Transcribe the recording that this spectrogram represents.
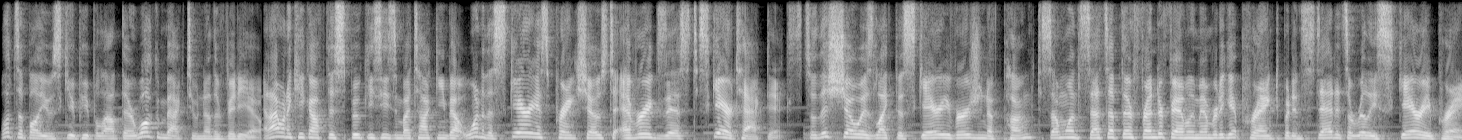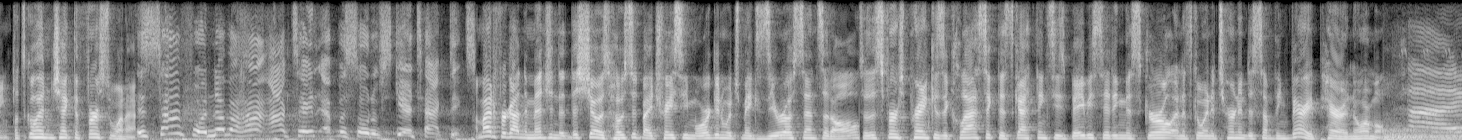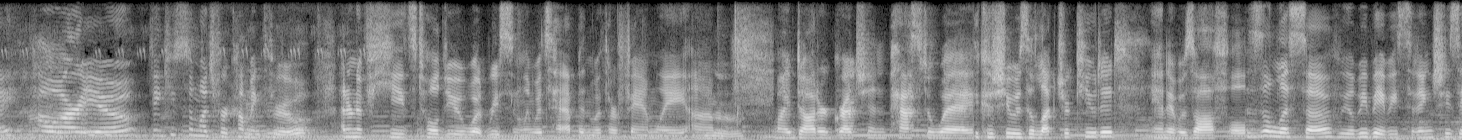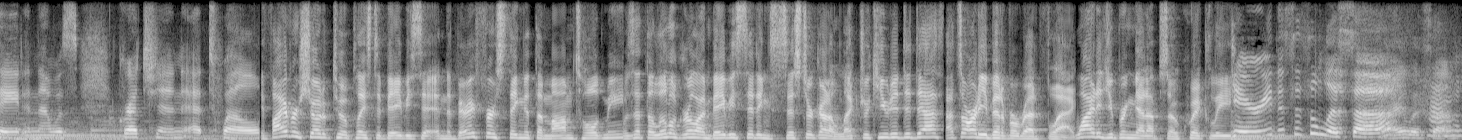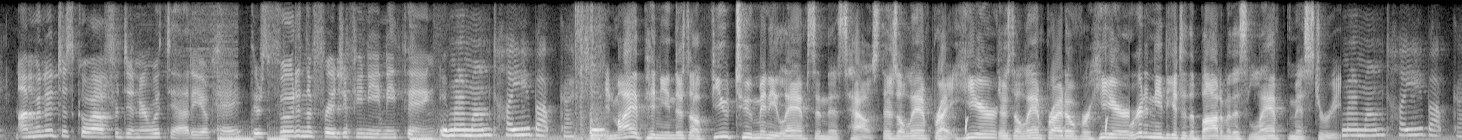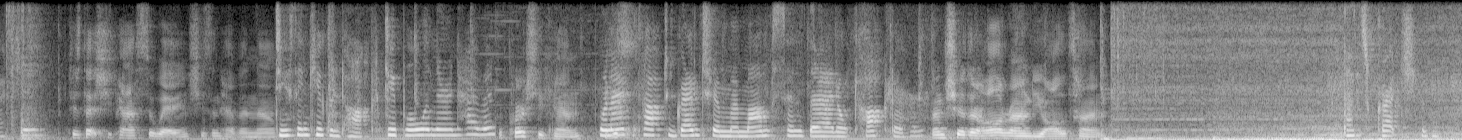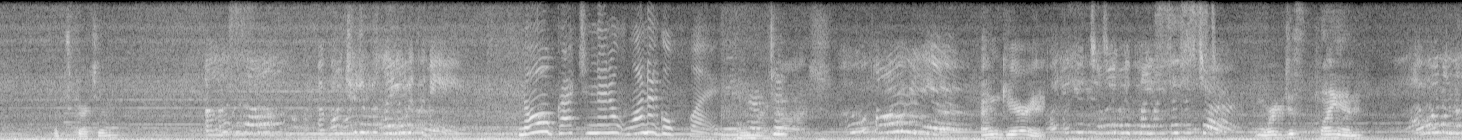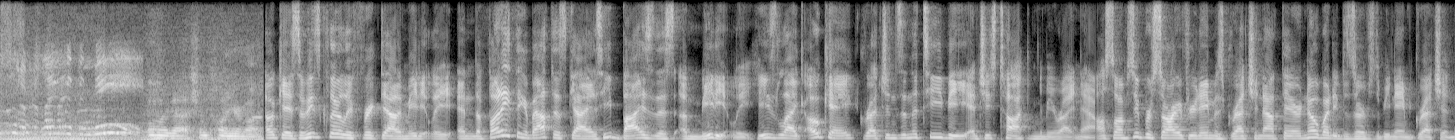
What's up all you askew people out there, welcome back to another video. And I want to kick off this spooky season by talking about one of the scariest prank shows to ever exist, Scare Tactics. So this show is like the scary version of Punk'd. Someone sets up their friend or family member to get pranked, but instead it's a really scary prank. Let's go ahead and check the first one out. It's time for another high octane episode of Scare Tactics. I might have forgotten to mention that this show is hosted by Tracy Morgan, which makes zero sense at all. So this first prank is a classic. This guy thinks he's babysitting this girl and it's going to turn into something very paranormal. Hi, how are you? Thank you so much for coming through. I don't know if he's told you what recently what's happened with our family. Um, My daughter Gretchen passed away because she was electrocuted, and it was awful. This is Alyssa, who you'll be babysitting. She's eight, and that was Gretchen at 12. If I ever showed up to a place to babysit and the very first thing that the mom told me was that the little girl I'm babysitting's sister got electrocuted to death, that's already a bit of a red flag. Why did you bring that up so quickly? Gary, this is Alyssa. Hi, Alyssa. I'm gonna just go out for dinner with Daddy, okay? There's food in the fridge if you need anything. Did my mom tell you about Gretchen? In my opinion, there's a few too many lamps in this house. There's a lamp right here, there's a lamp right over here. We're gonna need to get to the bottom of this lamp mystery. Did my mom tell you about Gretchen? Just that she passed away and she's in heaven now. Do you think you can talk to people when they're in heaven? Of course you can. When You I just- talk to Gretchen, my mom says that I don't talk to her. I'm sure they're all around you all the time. That's Gretchen. That's Gretchen. Alyssa, I want you to play with me. No, Gretchen, I don't want to go play. Oh my gosh. Who are you? I'm Gary. What are you doing with my sister? We're just playing. I want Alyssa to play with me. Oh my gosh, I'm calling your mom. Okay, so he's clearly freaked out immediately. And the funny thing about this guy is he buys this immediately. He's like, okay, Gretchen's in the TV and she's talking to me right now. Also, I'm super sorry if your name is Gretchen out there. Nobody deserves to be named Gretchen.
